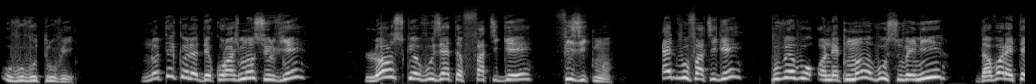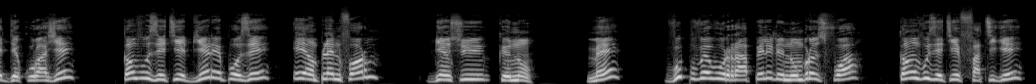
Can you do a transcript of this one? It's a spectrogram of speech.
où vous vous trouvez. Notez que le découragement survient lorsque vous êtes fatigué physiquement. Êtes-vous fatigué? Pouvez-vous honnêtement vous souvenir d'avoir été découragé quand vous étiez bien reposé et en pleine forme? Bien sûr que non. Mais vous pouvez vous rappeler de nombreuses fois quand vous étiez fatigué,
